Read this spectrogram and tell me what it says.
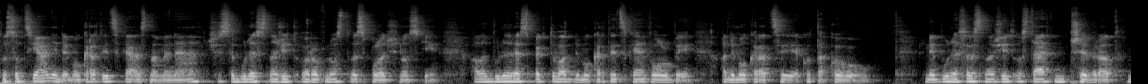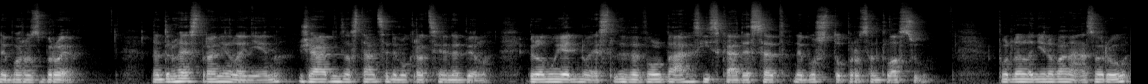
To sociálně demokratická znamená, že se bude snažit o rovnost ve společnosti, ale bude respektovat demokratické volby a demokracii jako takovou. Nebude se snažit o státní převrat nebo rozbroje. Na druhé straně Lenin žádný zastánce demokracie nebyl. Bylo mu jedno, jestli ve volbách získá 10 nebo 100% hlasů. Podle Leninova názoru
